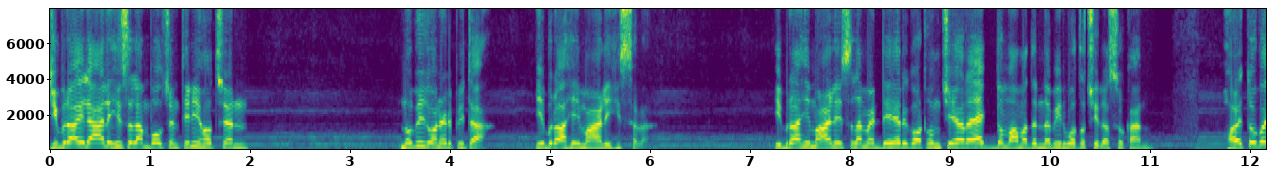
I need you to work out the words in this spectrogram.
জিব্রাহিল আলী ইসলাম বলছেন, তিনি হচ্ছেন নবীগণের পিতা ইব্রাহিম আলী ইসলাম ইব্রাহিম আলী ইসলামের দেহের গঠন, চেহারা একদম আমাদের নবীর মতো ছিল সুখান হয়তো বা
